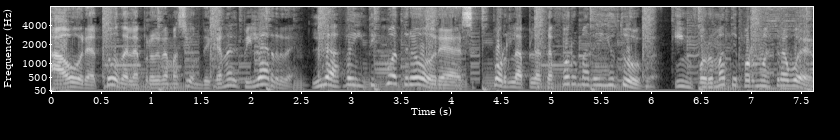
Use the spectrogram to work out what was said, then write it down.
Ahora toda la programación de Canal Pilar, las 24 horas, por la plataforma de YouTube. Informate por nuestra web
